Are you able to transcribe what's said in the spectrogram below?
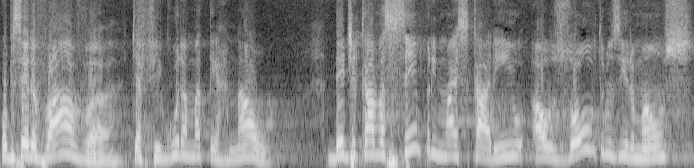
observava que a figura maternal dedicava sempre mais carinho aos outros irmãos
